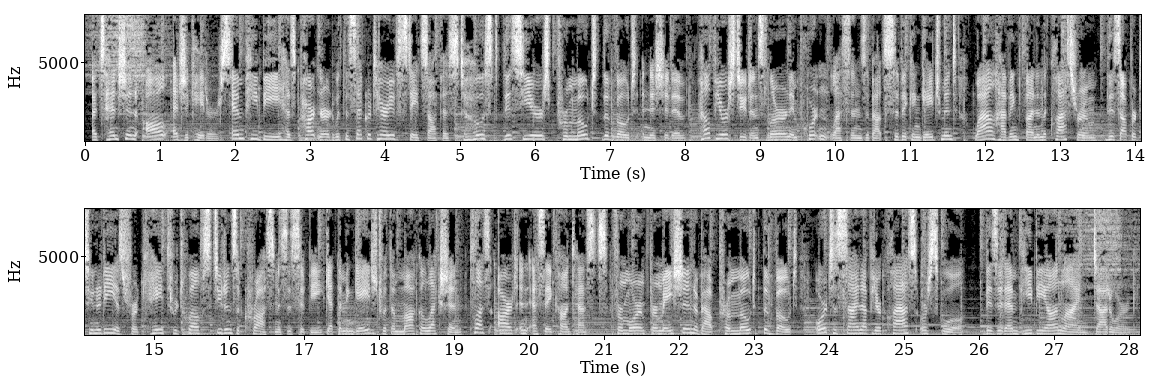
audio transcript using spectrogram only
Attention all educators. MPB has partnered with the Secretary of State's office to host this year's Promote the Vote initiative. Help your students learn important lessons about civic engagement while having fun in the classroom. This opportunity is for K through 12 students across Mississippi. Get them engaged with a mock election, plus art and essay contests. For more information about Promote the Vote or to sign up your class or school, visit mpbonline.org.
